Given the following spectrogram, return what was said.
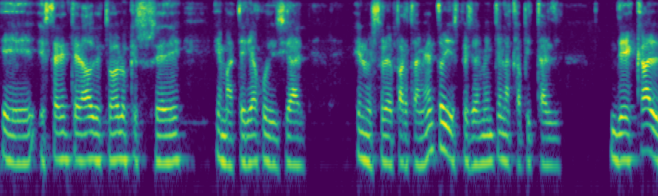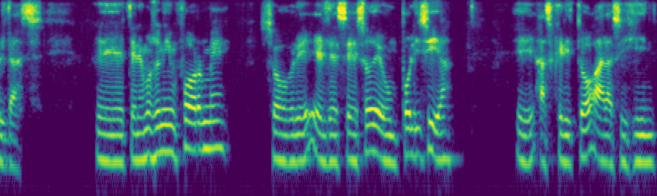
eh, estar enterados de todo lo que sucede en materia judicial en nuestro departamento y especialmente en la capital de Caldas. Eh, tenemos un informe sobre el deceso de un policía eh, adscrito a la SIGIN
